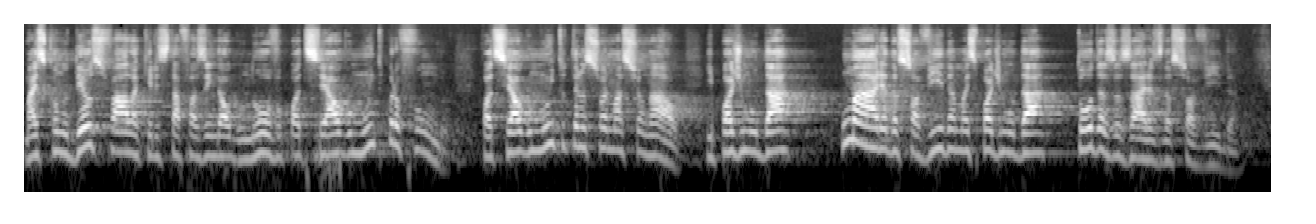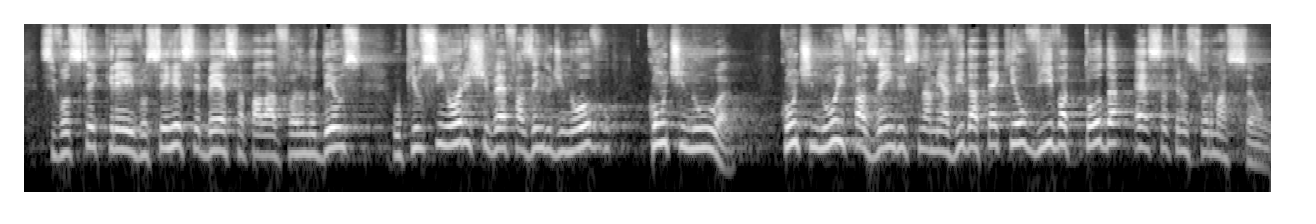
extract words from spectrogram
mas quando Deus fala que Ele está fazendo algo novo, pode ser algo muito profundo, pode ser algo muito transformacional e pode mudar uma área da sua vida, mas pode mudar todas as áreas da sua vida. Se você crê e você receber essa palavra falando, Deus, o que o Senhor estiver fazendo de novo, continua. Continue fazendo isso na minha vida até que eu viva toda essa transformação.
